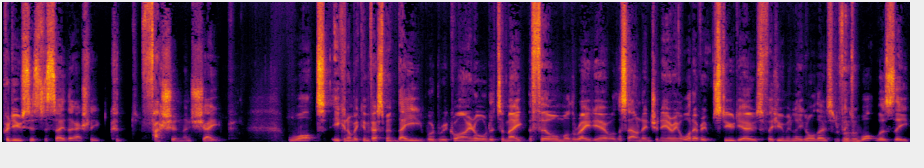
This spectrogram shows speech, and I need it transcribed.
producers to say they actually could fashion and shape what economic investment they would require in order to make the film or the radio or the sound engineering or whatever it was, studios for Human League and all those sort of Mm-hmm. things. What was the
